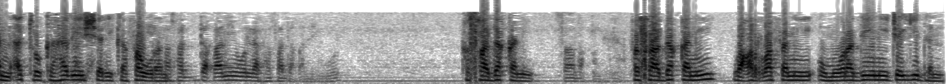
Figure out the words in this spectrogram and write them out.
أن أترك هذه الشركة فورا. فصدقني ولا فصدقني؟ فصادقني. صادقني. فصادقني وعرفني أمور ديني جيدا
